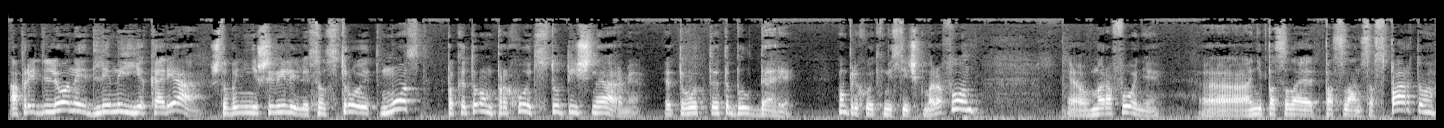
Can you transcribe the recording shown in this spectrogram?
определенной длины якоря, чтобы они не шевелились, он строит мост, по которому проходит 100-тысячная армия. Это вот это был Дари. Он приходит к местечку Марафон. Э, в марафоне э, они посылают посланцев в Спарту.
